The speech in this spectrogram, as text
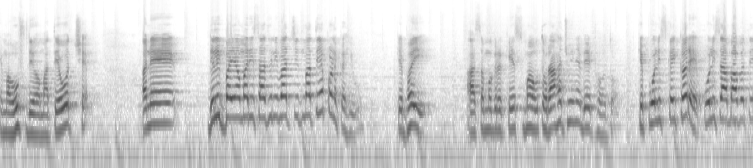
એમાં હૂફ દેવામાં તેઓ જ છે. અને દિલીપભાઈ અમારી સાથેની વાતચીતમાં તે પણ કહ્યું કે ભાઈ, આ સમગ્ર કેસમાં હું તો રાહ જોઈને બેઠો હતો કે પોલીસ કંઈ કરે? પોલીસ આ બાબતે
